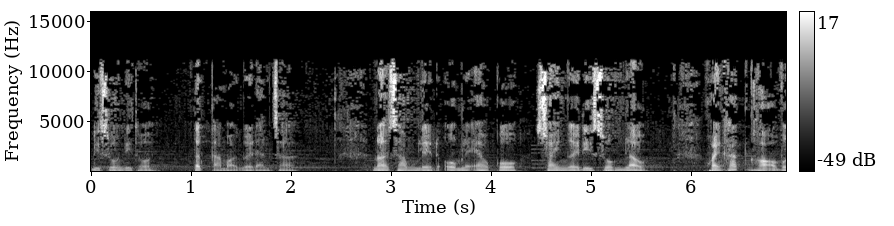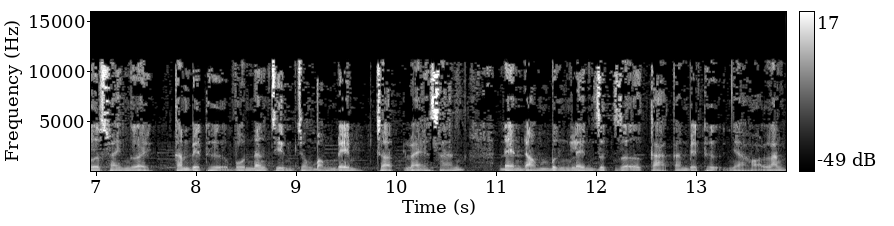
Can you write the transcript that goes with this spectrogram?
đi xuống đi thôi, tất cả mọi người đang chờ. Nói xong liền ôm lấy eo cô, xoay người đi xuống lầu. Khoảnh khắc họ vừa xoay người, căn biệt thự vốn đang chìm trong bóng đêm chợt lóe sáng, đèn đóm bừng lên rực rỡ cả căn biệt thự nhà họ Lăng.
